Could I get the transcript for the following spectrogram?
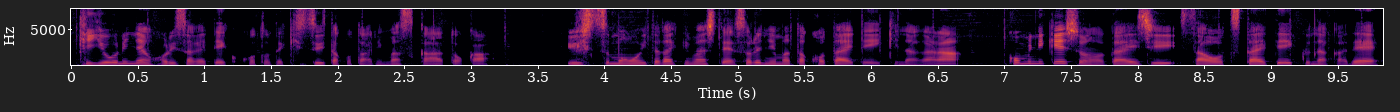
企業理念を掘り下げていくことで気づいたことありますか？とかいう質問をいただきましてそれにまた答えていきながらコミュニケーションの大事さを伝えていく中で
